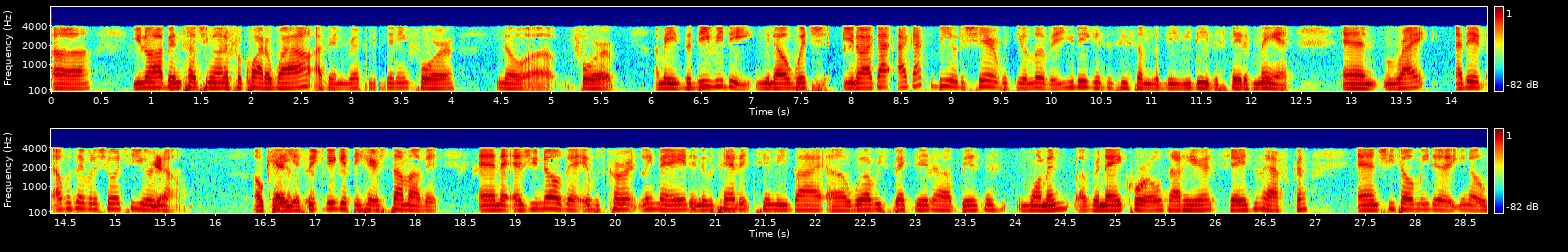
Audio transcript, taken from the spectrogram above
Uh you know, I've been touching on it for quite a while. I've been representing for, you know, uh for I mean the DVD, you know, which you know I got I got to be able to share it with you a little bit. You did get to see some of the DVD, The State of Man, and right, I did. I was able to show it to you or Yes. no? Okay, Yes, yeah. So you did get to hear some of it, and as you know, that it was currently made and it was handed to me by a well-respected uh, businesswoman, uh, Renee Quarles, out here at Shades of Africa, and she told me to you know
